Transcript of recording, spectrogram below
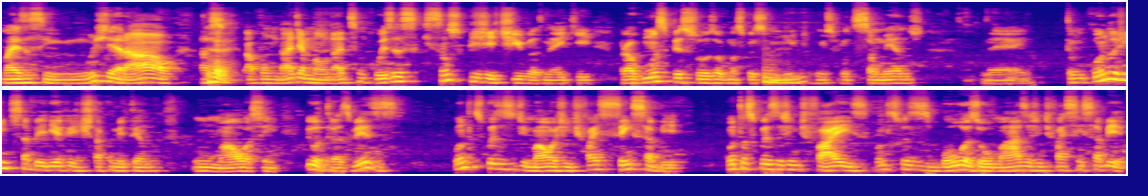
mas assim, no geral, as, é. a bondade e a maldade são coisas que são subjetivas, né? E que para algumas pessoas algumas coisas são uhum. muito ruins, para outras são menos, né? Então, quando a gente saberia que a gente está cometendo um mal assim, e outras vezes, quantas coisas de mal a gente faz sem saber? Quantas coisas a gente faz, quantas coisas boas ou más a gente faz sem saber?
